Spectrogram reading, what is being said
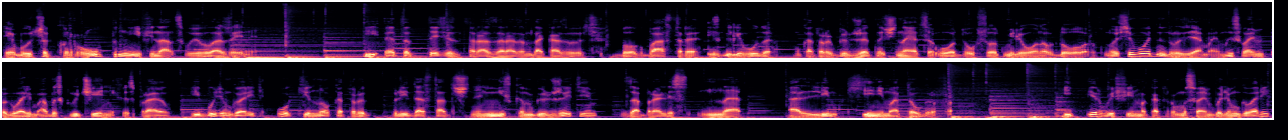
требуются крупные финансовые вложения – и этот тезис раз за разом доказывают блокбастеры из Голливуда, у которых бюджет начинается от 200 миллионов долларов. Но сегодня, друзья мои, мы с вами поговорим об исключениях из правил и будем говорить о кино, которое при достаточно низком бюджете забрались на Олимп кинематографа. И первый фильм, о котором мы с вами будем говорить,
